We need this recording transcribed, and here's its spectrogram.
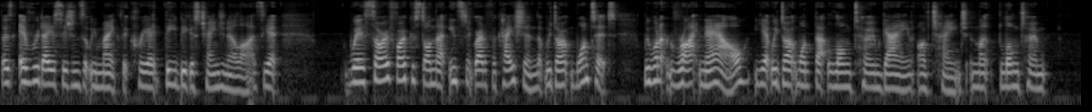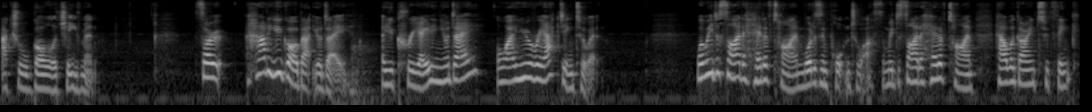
those everyday decisions that we make that create the biggest change in our lives. Yet we're so focused on that instant gratification that we don't want it. We want it right now, yet we don't want that long term gain of change and long term actual goal achievement. So, how do you go about your day? Are you creating your day or are you reacting to it? When we decide ahead of time what is important to us, and we decide ahead of time how we're going to think,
